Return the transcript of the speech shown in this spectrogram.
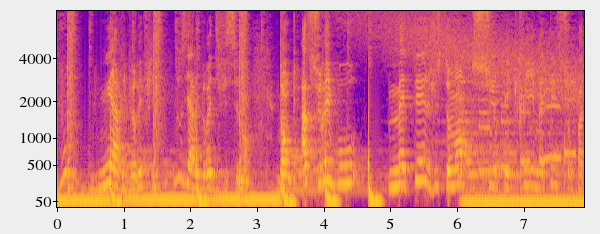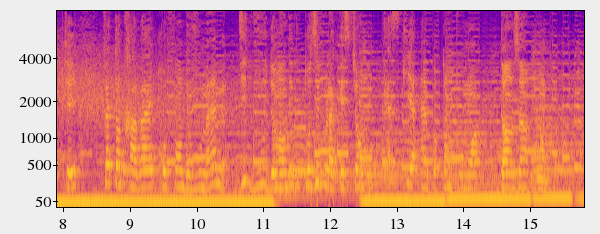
vous n'y vous y arriverez difficilement. Donc assurez-vous mettez justement sur écrit, mettez sur papier, faites un travail profond de vous-même, dites-vous, demandez-vous, posez-vous la question de qu'est-ce qui est important pour moi dans un emploi.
